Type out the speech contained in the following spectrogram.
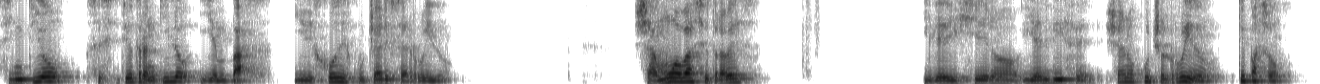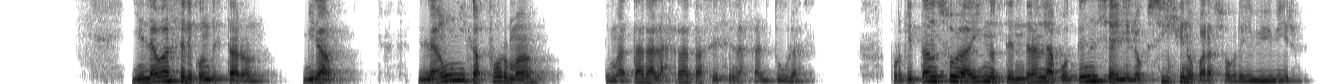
sintió, se sintió tranquilo y en paz y dejó de escuchar ese ruido. Llamó a base otra vez y le dijeron, y él dice, ya no escucho el ruido, ¿qué pasó? Y en la base le contestaron, mira, la única forma de matar a las ratas es en las alturas, porque tan solo ahí no tendrán la potencia y el oxígeno para sobrevivir.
